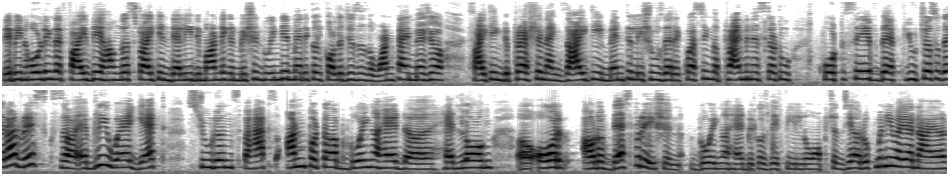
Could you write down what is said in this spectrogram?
They've been holding that five day hunger strike in Delhi, demanding admission to Indian medical colleges as a one time measure, citing depression, anxiety, mental issues. They're requesting the Prime Minister to, quote, save their future. So there are risks uh, everywhere, yet students perhaps unperturbed going ahead uh, headlong uh, or out of desperation going ahead because they feel no options here. Rukmini Bhaya Nair,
